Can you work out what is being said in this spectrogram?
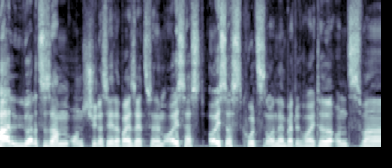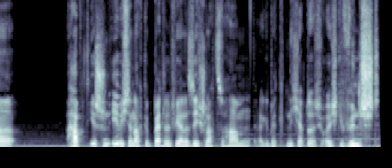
Hallo alle zusammen und schön, dass ihr dabei seid zu einem äußerst, äußerst kurzen Online-Battle heute. Und zwar habt ihr schon ewig danach gebettelt, wie eine Seeschlacht zu haben. Äh, gebettelt nicht, habt euch, euch gewünscht.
